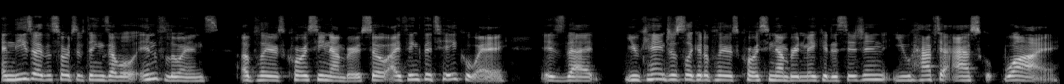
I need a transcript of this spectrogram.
And these are the sorts of things that will influence a player's Corsi number. So I think the takeaway is that you can't just look at a player's Corsi number and make a decision. You have to ask why.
